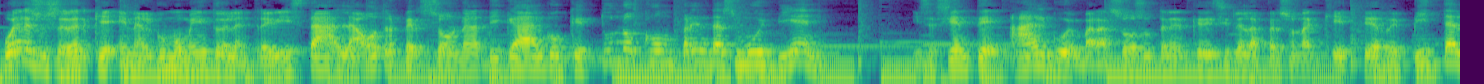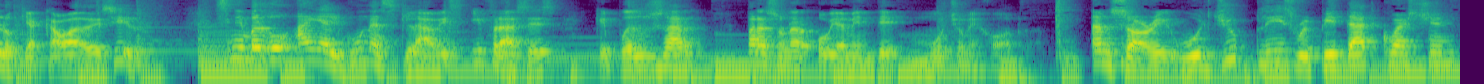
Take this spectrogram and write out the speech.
Puede suceder que en algún momento de la entrevista la otra persona diga algo que tú no comprendas muy bien y se siente algo embarazoso tener que decirle a la persona que te repita lo que acaba de decir. Sin embargo, hay algunas claves y frases que puedes usar para sonar obviamente mucho mejor. I'm sorry, would you please repeat that question?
